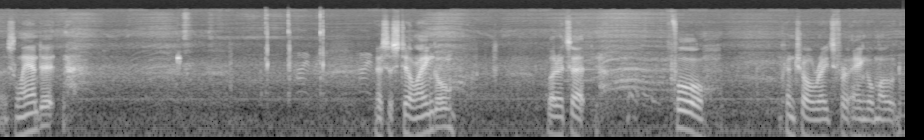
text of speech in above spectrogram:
So let's land it. This is still angle, but it's at full control rates for angle mode.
